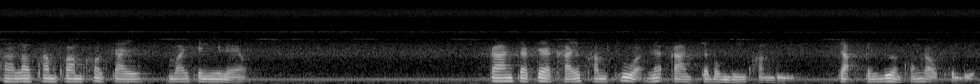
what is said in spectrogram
ถ้าเราทำความเข้าใจไว้เช่นนี้แล้ว การจะแก้ไขความชั่วและการจะบำรุงความดี จะเป็นเรื่องของเราคนเดียว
